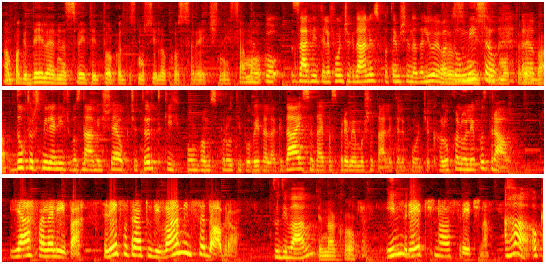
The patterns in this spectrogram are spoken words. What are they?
ampak delajo na sveti toliko, da smo vsi lahko srečni. Samo Tako, zadnji telefonček danes, potem še nadaljujeva to misel. Razmislimo treba. Eh, Doktor Smiljanič bo z nami še ob četrtkih, bom vam sproti povedala, kdaj, sedaj pa sprememo še tale telefonček. Halo, halo, lepo zdrav. Ja, hvala lepa. Lep pozdrav tudi vam in vse dobro. Tudi vam. enako. In Srečno, srečno. Aha, ok,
